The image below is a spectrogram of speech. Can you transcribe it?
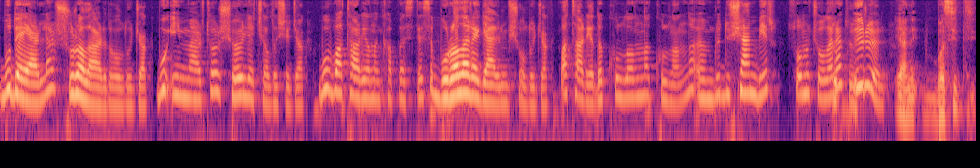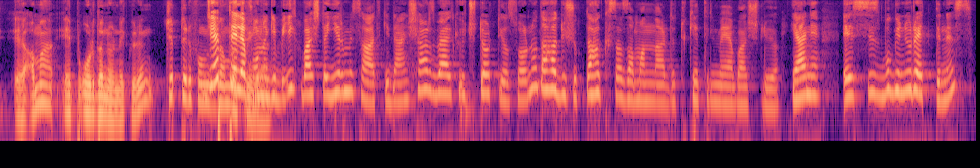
bu değerler şuralarda olacak. Bu invertör şöyle çalışacak. Bu bataryanın kapasitesi buralara gelmiş olacak. Bataryada kullanıla kullanıla ömrü düşen bir sonuç olarak Çok, ürün. Yani basit e, ama hep oradan örnek verin. Cep telefonu Cep telefonu yani. gibi ilk başta 20 saat giden şarj belki 3-4 yıl sonra daha düşük, daha kısa zamanlarda tüketilmeye başlıyor. Yani e, siz bugün ürettiniz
